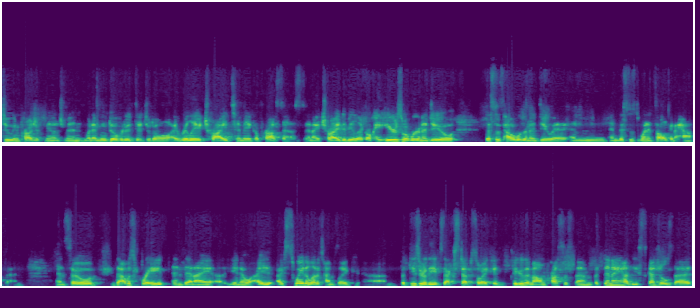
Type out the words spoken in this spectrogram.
doing project management, when I moved over to digital, I really tried to make a process, and I tried to be like, okay, here's what we're going to do. This is how we're going to do it, and and this is when it's all going to happen. And so that was great. And then I, you know, I, I swayed a lot of times, like, uh, but these are the exact steps so I could figure them out and process them. But then I had these schedules that,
